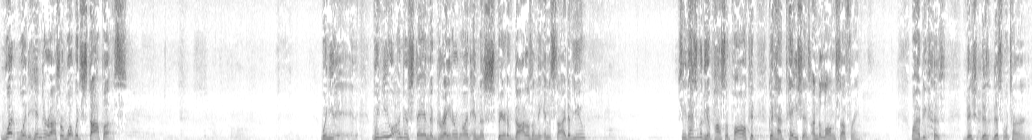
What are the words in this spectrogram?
what would hinder us or what would stop us? When you, when you understand the greater one and the Spirit of God is on the inside of you, see, that's what the Apostle Paul could, could have patience under long suffering. Why? Because this, this, this will turn.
